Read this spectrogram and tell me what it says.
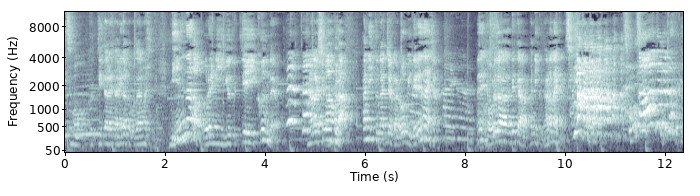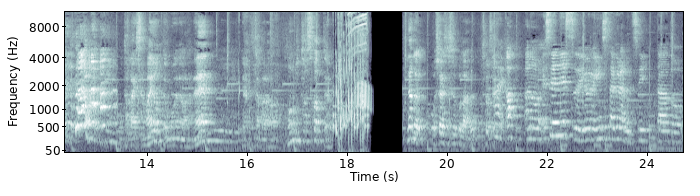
いつも振っていただいてありがとうございましたみんなが俺に言っていくんだよ。長島はほらパニックになっちゃうからロビー出れないじゃん。はいはい。ね、俺が出たらパニックにならないから。さ お互い様よって思いながらね。うんやってたから本当助かったよ。なんかお知らせすることある？はい、あ、あの SNS いろいろインスタグラム、ツイッターと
